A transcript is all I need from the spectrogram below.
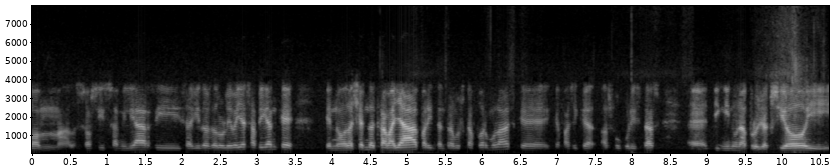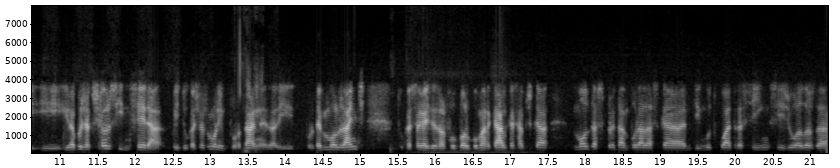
com els socis familiars i seguidors de l'Olivella sàpiguen que, que no deixem de treballar per intentar buscar fórmules que, que faci que els futbolistes eh, tinguin una projecció i, i, i una projecció sincera, Pitu, que això és molt important, és a dir, portem molts anys, tu que segueixes el futbol comarcal, que saps que moltes pretemporades que han tingut 4, 5, 6 jugadors de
